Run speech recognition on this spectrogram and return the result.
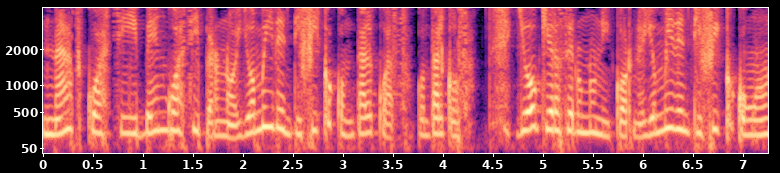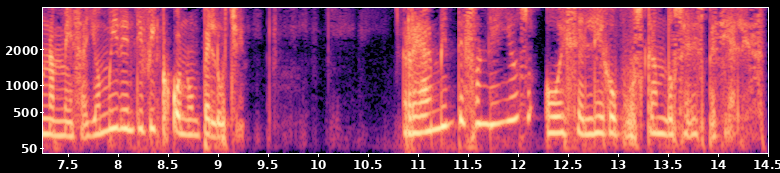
nazco así, vengo así, pero no, yo me identifico con tal cosa, con tal cosa. Yo quiero ser un unicornio, yo me identifico con una mesa, yo me identifico con un peluche. ¿Realmente son ellos o es el ego buscando ser especiales?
